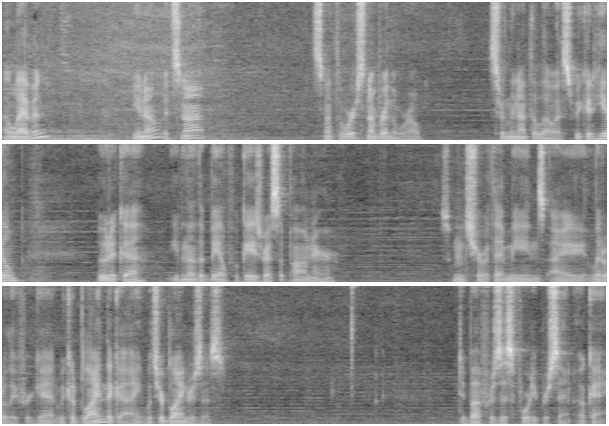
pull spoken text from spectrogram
11? You know, it's not... It's not the worst number in the world. Certainly not the lowest. We could heal Boudica, even though the baleful gaze rests upon her. So I'm not sure what that means. I literally forget. We could blind the guy. What's your blind resist? Debuff resist 40%. Okay.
